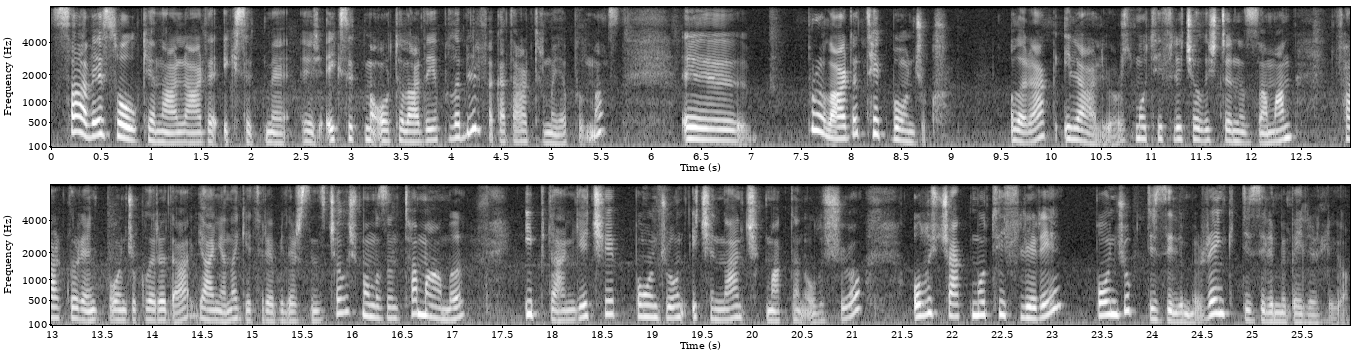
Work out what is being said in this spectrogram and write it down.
Sağ ve sol kenarlarda eksiltme, e, eksiltme ortalarda yapılabilir fakat artırma yapılmaz. E, buralarda tek boncuk olarak ilerliyoruz. Motifli çalıştığınız zaman farklı renk boncukları da yan yana getirebilirsiniz. Çalışmamızın tamamı ipten geçip boncuğun içinden çıkmaktan oluşuyor. Oluşacak motifleri boncuk dizilimi, renk dizilimi belirliyor.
